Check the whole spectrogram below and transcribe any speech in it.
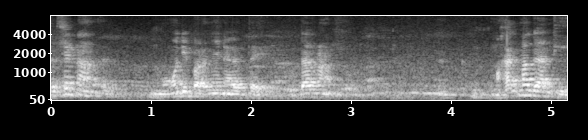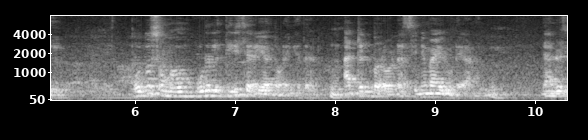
തീർച്ചയായിട്ടും. മോദി പറഞ്ഞതിനകത്ത് ഉദാഹരണം. മഹാത്മാഗാന്ധിയെ പൊതുസമൂഹം കൂടുതൽ തിരിച്ചറിയാൻ തുടങ്ങിയത് അറ്റൻ അറ്റൻബറോയുടെ സിനിമയിലൂടെയാണ്. ഞാനൊരു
